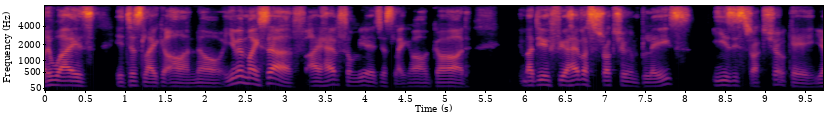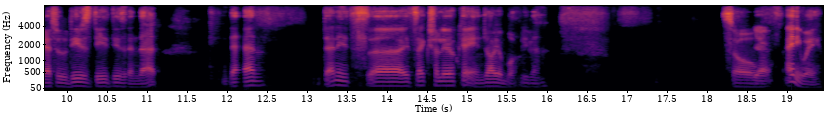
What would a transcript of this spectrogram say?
Otherwise, it's just like, oh no. Even myself, I have some videos just like, oh God. But if you have a structure in place, easy structure, okay, you have to do this, this, this, and that. then then it's uh, it's actually okay, enjoyable even. So Yeah. anyway,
